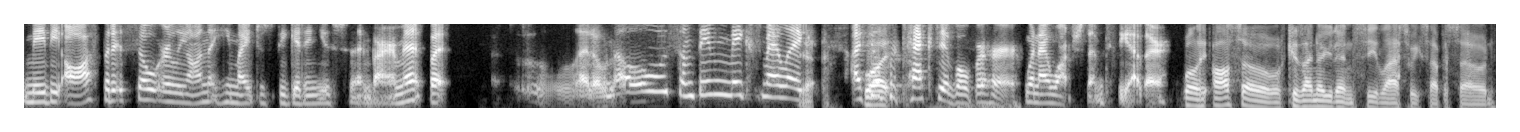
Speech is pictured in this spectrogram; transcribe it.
maybe off, but it's so early on that he might just be getting used to the environment. But I don't know. Something makes my like Yeah. I feel Well, I- protective over her when I watch them together. Well, also because I know you didn't see last week's episode,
